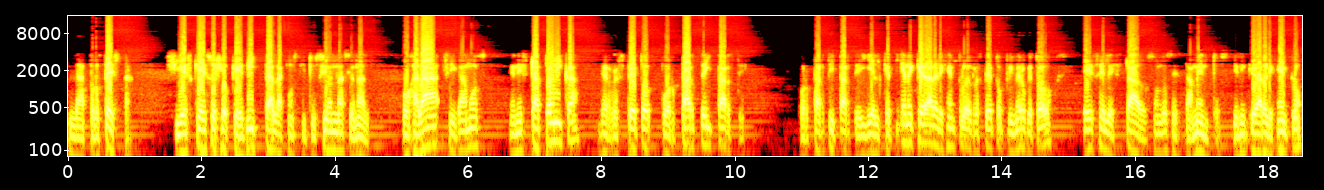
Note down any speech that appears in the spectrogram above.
la protesta? Si es que eso es lo que dicta la Constitución Nacional. Ojalá sigamos en esta tónica de respeto por parte y parte, por parte y parte. Y el que tiene que dar el ejemplo del respeto, primero que todo, es el Estado, son los estamentos. Tienen que dar el ejemplo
